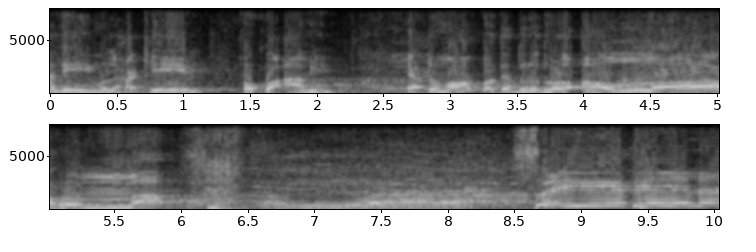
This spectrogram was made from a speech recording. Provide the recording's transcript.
আলিমুল হাকীম। হোক আমিন। একটু মহব্বতে দূরত ভরো আল্লাহুম্মা সাইয়্যিদিনা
